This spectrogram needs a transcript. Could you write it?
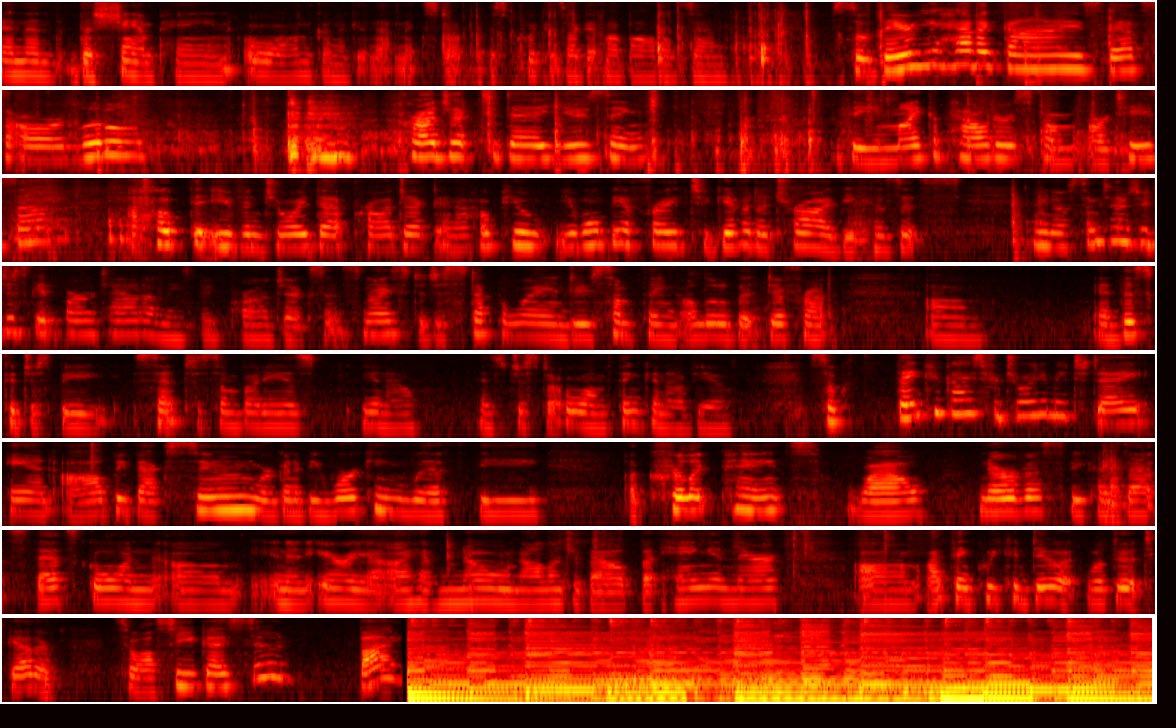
and then the champagne. Oh, I'm going to get that mixed up as quick as I get my bottles in. So there you have it, guys. That's our little project today using the mica powders from Arteza. I hope that you've enjoyed that project, and I hope you, you won't be afraid to give it a try because it's, you know, sometimes we just get burnt out on these big projects, and it's nice to just step away and do something a little bit different. Um, and this could just be sent to somebody as, you know, as just oh, I'm thinking of you. So thank you guys for joining me today, and I'll be back soon. We're going to be working with the acrylic paints. Wow, nervous because that's that's going um, in an area I have no knowledge about, but hang in there. Um, I think we can do it. We'll do it together. So I'll see you guys soon. Bye.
